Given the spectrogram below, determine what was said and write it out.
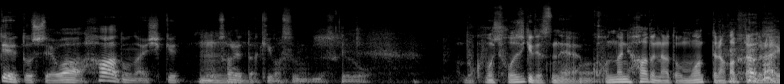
定としてはハードな意思決定をされた気がするんですけど。僕も正直ですね、うん。こんなにハードになると思ってなかったぐらい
